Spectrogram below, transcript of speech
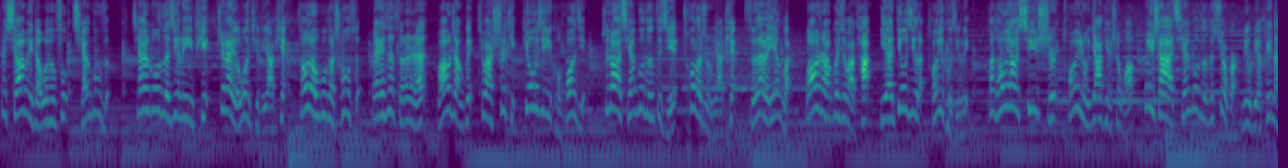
是小美的未婚夫钱公子。钱公子进了一批质量有问题的鸦片，总有顾客抽死。每次死了人，王掌柜就把尸体丢进一口荒井，直到钱公子自己抽了这种鸦片，死在了烟馆，王掌柜就把他也丢进了同一口井里。可同样吸食同一种鸦片身亡，为啥钱公子的血管没有变黑呢？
